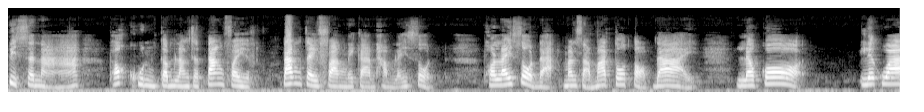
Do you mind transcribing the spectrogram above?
ปริศนา เพราะคุณกำลังจะตั้งไฟตั้งใจฟังในการทำไลฟ์สด พอไลฟ์สดอะมันสามารถโต้ตอบได้ แล้วก็เรียกว่า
